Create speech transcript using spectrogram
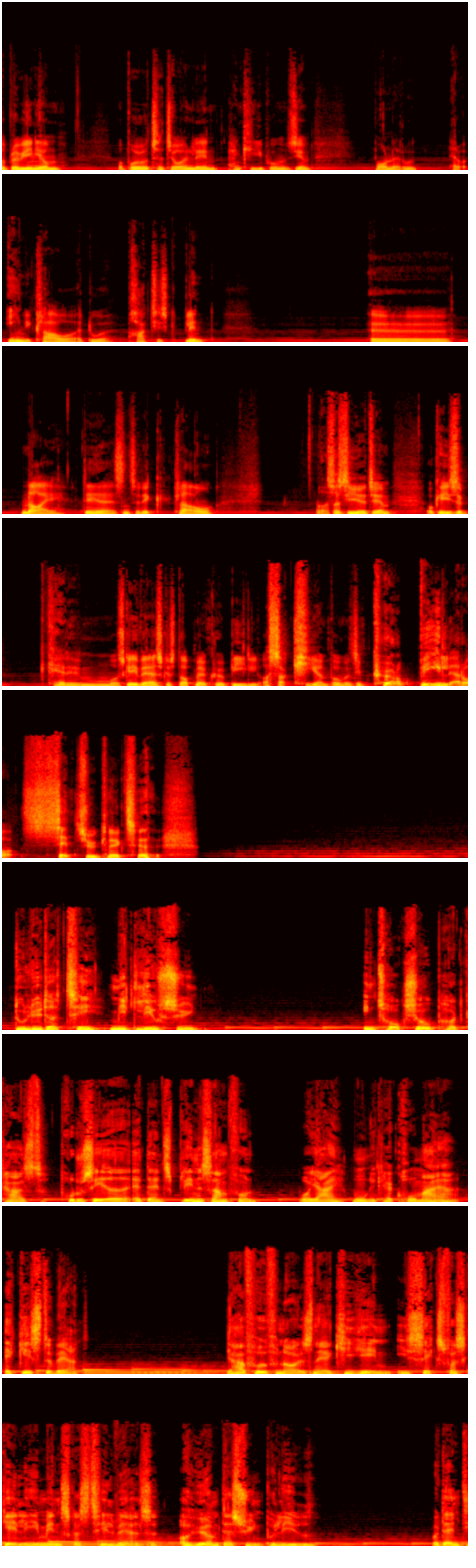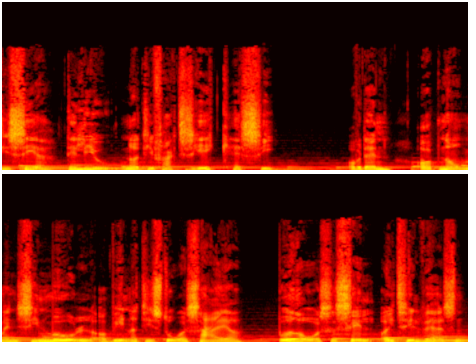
så blev vi enige om at prøve at tage til øjenlægen. Han kiggede på mig og siger, Morten, er du, er du egentlig klar over, at du er praktisk blind? Øh, nej, det er jeg sådan set ikke klar over. Og så siger jeg til ham, okay, så kan det måske være, at jeg skal stoppe med at køre bil? Og så kigger han på mig og siger, kører du bil? Er du sindssygt knægt? Du lytter til Mit Livssyn. En talkshow-podcast produceret af Dansk Blindesamfund, hvor jeg, Monika Kromeyer, er gæstevært. Jeg har fået fornøjelsen af at kigge ind i seks forskellige menneskers tilværelse og høre om deres syn på livet. Hvordan de ser det liv, når de faktisk ikke kan se. Og hvordan opnår man sine mål og vinder de store sejre, både over sig selv og i tilværelsen,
